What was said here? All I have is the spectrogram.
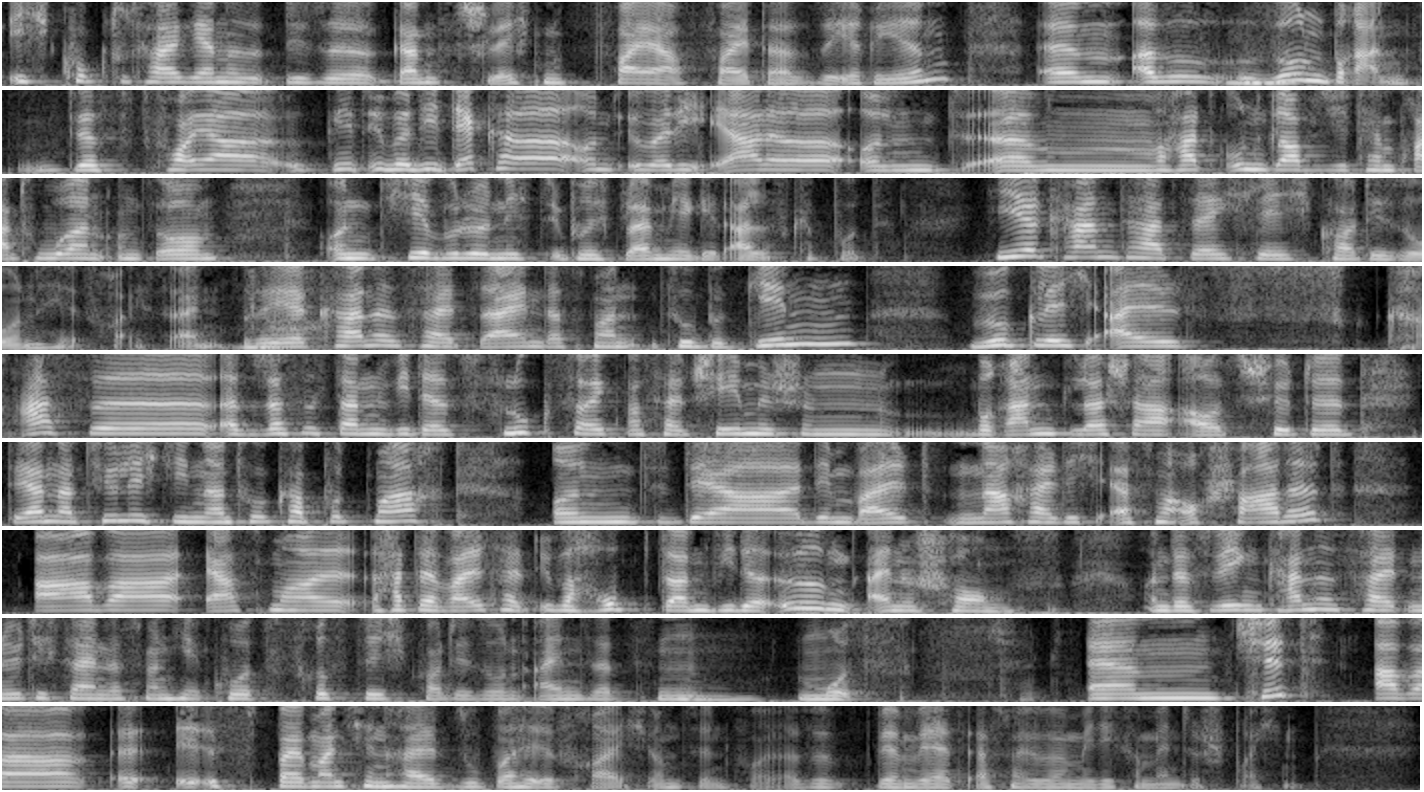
ich guck total gerne diese ganz schlechten Firefighter-Serien. Ähm, also so ein Brand. Das Feuer geht über die Decke und über die Erde und ähm, hat unglaubliche Temperaturen und so. Und hier würde nichts übrig bleiben, hier geht alles kaputt. Hier kann tatsächlich Cortison hilfreich sein. Also hier kann es halt sein, dass man zu Beginn wirklich als krasse, also das ist dann wie das Flugzeug, was halt chemischen Brandlöscher ausschüttet, der natürlich die Natur kaputt macht und der dem Wald nachhaltig erstmal auch schadet. Aber erstmal hat der Wald halt überhaupt dann wieder irgendeine Chance. Und deswegen kann es halt nötig sein, dass man hier kurzfristig Cortison einsetzen muss. Shit. Ähm, shit, aber äh, ist bei manchen halt super hilfreich und sinnvoll. Also wenn wir jetzt erstmal über Medikamente sprechen.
